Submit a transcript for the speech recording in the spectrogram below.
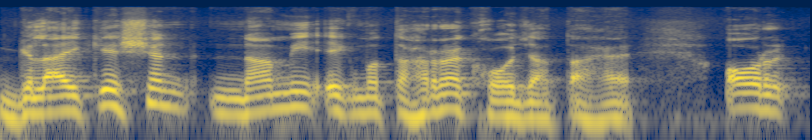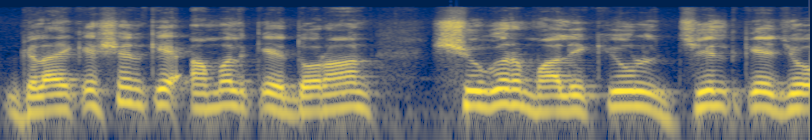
ग्लाइकेशन नामी एक मतहरक हो जाता है और ग्लाइकेशन के अमल के दौरान शुगर मालिक्यूल जल्द के जो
